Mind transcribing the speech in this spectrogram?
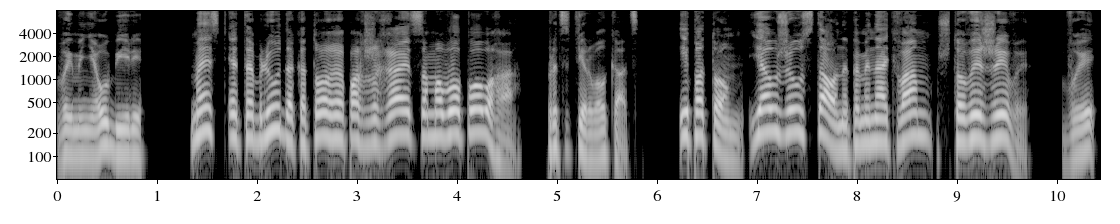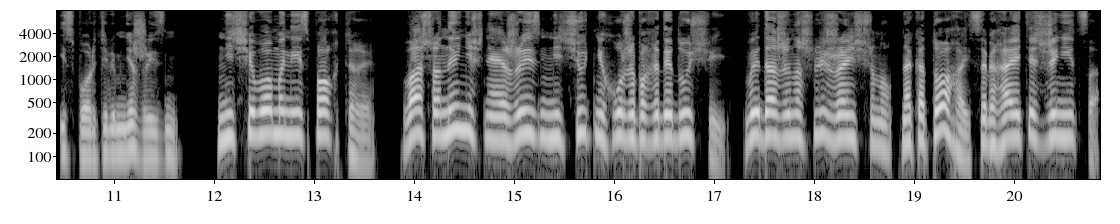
Вы меня убили. Месть — это блюдо, которое пожирает самого повара, процитировал Кац. И потом, я уже устал напоминать вам, что вы живы. Вы испортили мне жизнь. Ничего мы не испортили. Ваша нынешняя жизнь ничуть не хуже предыдущей. Вы даже нашли женщину, на которой собираетесь жениться.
